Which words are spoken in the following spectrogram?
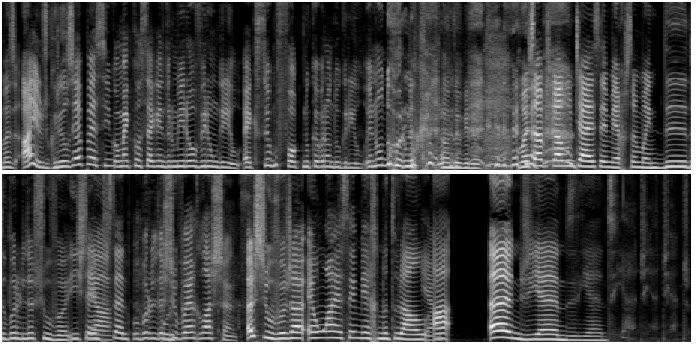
Mas, ai, os grilos é péssimo. Como é que conseguem dormir a ouvir um grilo? É que se eu me foco no cabrão do grilo, eu não durmo. No cabrão do grilo. Mas sabes que há muitos ASMRs também de, do barulho da chuva. E isto é Yeah. interessante. O barulho da Porque- chuva é relaxante. A chuva já é um ASMR natural Yeah. há anos e anos e anos e anos e anos e anos.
